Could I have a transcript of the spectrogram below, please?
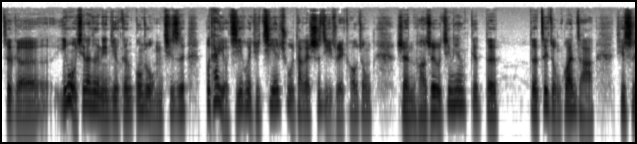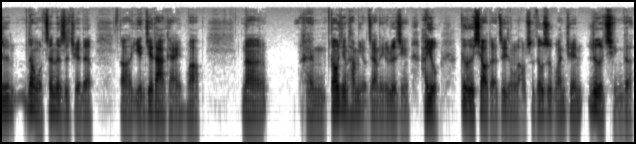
这个，因为我现在这个年纪跟工作，我们其实不太有机会去接触，大概十几岁高中生哈，所以我今天的。的这种观察，其实让我真的是觉得，啊，眼界大开啊！那很高兴他们有这样的一个热情，还有各个校的这种老师都是完全热情的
